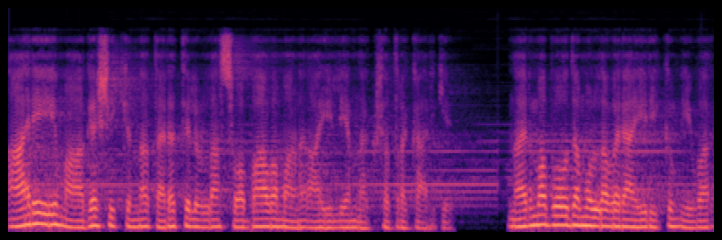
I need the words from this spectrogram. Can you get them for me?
ആരെയും ആകർഷിക്കുന്ന തരത്തിലുള്ള സ്വഭാവമാണ് ആയില്യം നക്ഷത്രക്കാർക്ക്. നർമ്മബോധമുള്ളവരായിരിക്കും ഇവർ.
